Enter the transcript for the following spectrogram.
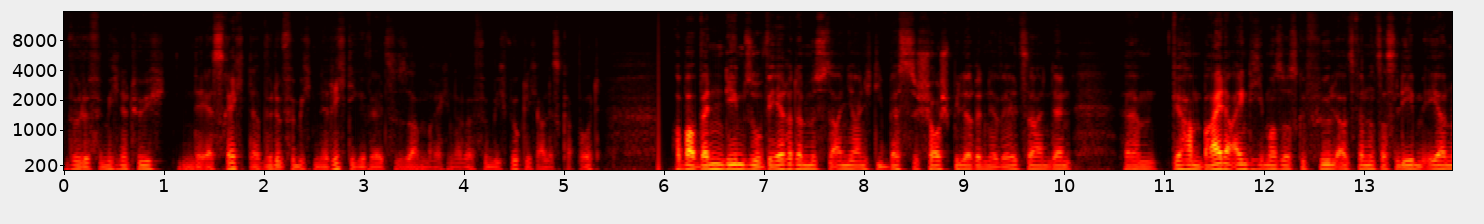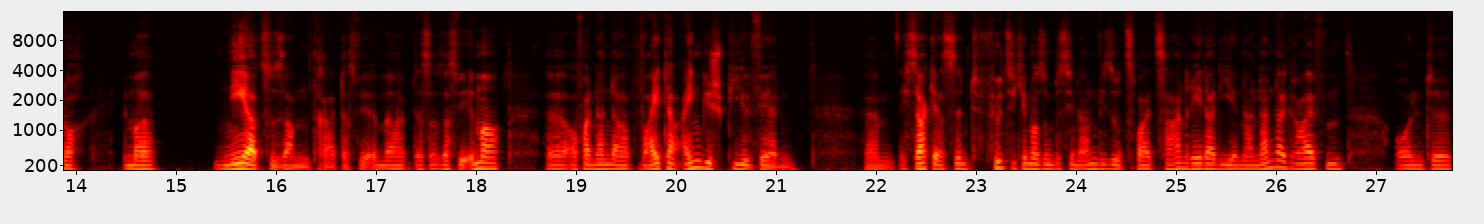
würde für mich natürlich erst recht, da würde für mich eine richtige Welt zusammenbrechen. Da wäre für mich wirklich alles kaputt. Aber wenn dem so wäre, dann müsste Anja eigentlich die beste Schauspielerin der Welt sein, denn ähm, wir haben beide eigentlich immer so das Gefühl, als wenn uns das Leben eher noch immer näher zusammentreibt, dass wir immer, dass, dass wir immer äh, aufeinander weiter eingespielt werden. Ähm, ich sage ja, es sind, fühlt sich immer so ein bisschen an wie so zwei Zahnräder, die ineinander greifen und äh,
